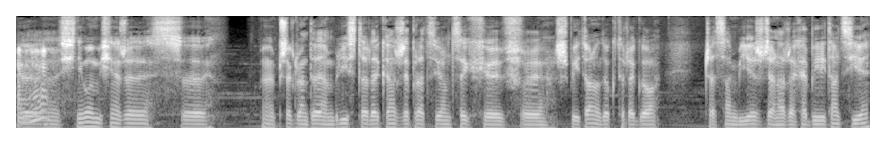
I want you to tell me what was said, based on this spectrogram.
E, Mhm. śniło mi się, że z, e, przeglądałem listę lekarzy pracujących w szpitalu, do którego czasami jeżdżę na rehabilitację.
